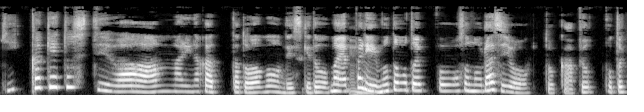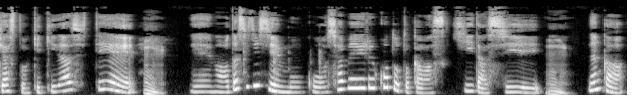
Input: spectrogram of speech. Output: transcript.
きっかけとしてはあんまりなかったとは思うんですけど、まあやっぱりもともとやっぱそのラジオとかポポッドキャストを聞き出して、うん。で、まあ私自身もこう喋ることとかは好きだし、うん。なんか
